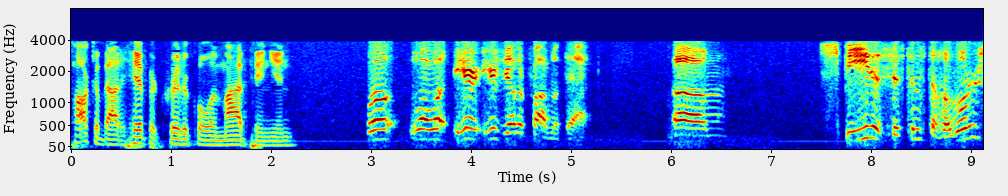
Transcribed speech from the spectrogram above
talk about hypocritical, in my opinion. Well, well, here here's the other problem with that. Um, speed assistance to homeowners.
